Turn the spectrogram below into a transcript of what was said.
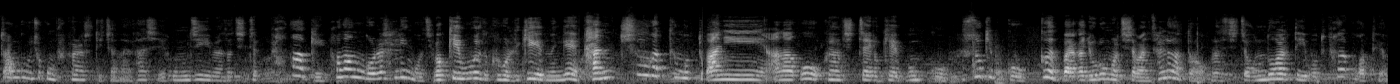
짱구면 조금 불편할 수도 있잖아요. 사실 움직이면서 진짜 편하게 편한 거를 살린 거지. 몇 개 입어보니까 그런 걸 느끼겠는 게 단추 같은 것도 많이 안 하고 그냥 진짜 이렇게 묶고 쑥 입고 끝. 막 약간 이런 걸 진짜 많이 살려놨더라고. 그래서 진짜 운동할 때 입어도 편할 것 같아요.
